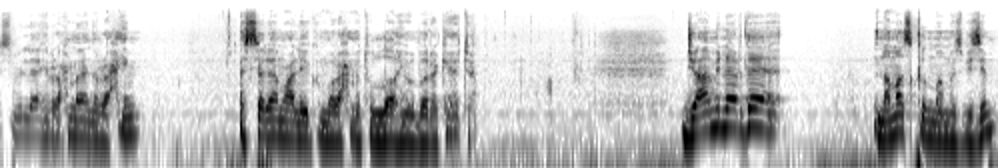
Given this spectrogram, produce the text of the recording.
Bismillahirrahmanirrahim. Esselamu Aleyküm ve Rahmetullahi ve Berekatuh. Camilerde namaz kılmamız bizim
